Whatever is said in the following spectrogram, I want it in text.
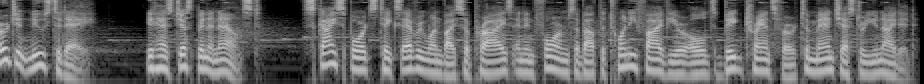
Urgent news today. It has just been announced. Sky Sports takes everyone by surprise and informs about the 25-year-old's big transfer to Manchester United.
